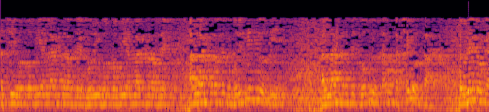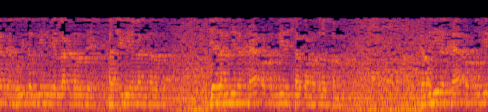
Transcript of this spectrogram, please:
اچھی ہو تو بھی اللہ کی طرف سے، بری ہو تو بھی اللہ کی طرف سے۔ اللہ کی طرف سے بری چیز بھی ہوتی ہے۔ اللہ کی طرف سے جو بھی ہوتا ہے وہ اچھا ہی ہوتا ہے۔ تو پھر کہتے ہیں؟ بری تقدیر بھی اللہ کی طرف سے، اچھی بھی اللہ کی طرف سے۔ یہ تقدیر خیر اور تقدیر شر کا مطلب سمجھ تقدیر خیر اور تقدیر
